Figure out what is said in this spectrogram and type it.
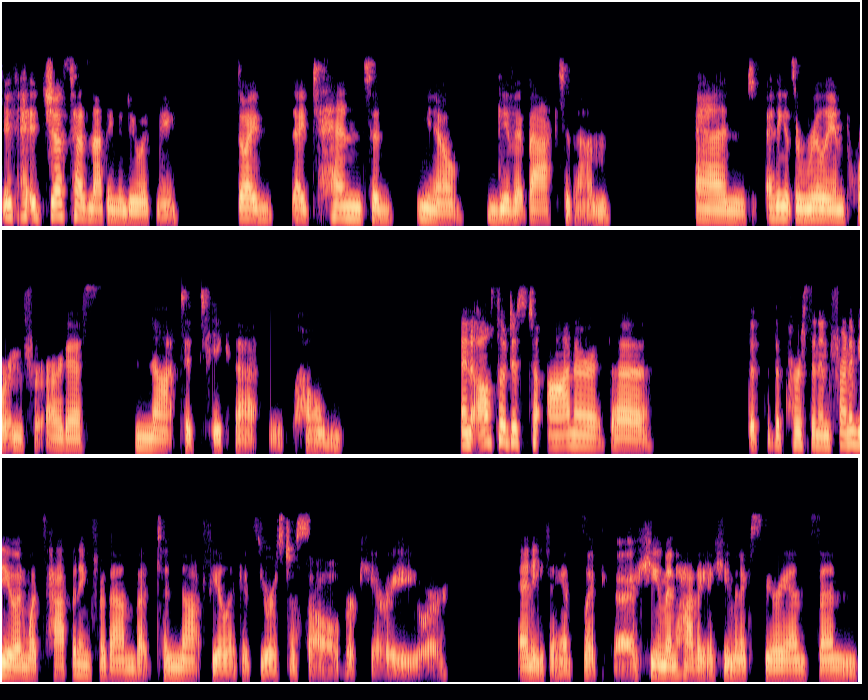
it it just has nothing to do with me so i i tend to you know give it back to them and I think it's really important for artists not to take that home. And also just to honor the the, the person in front of you and what's happening for them, but to not feel like it's yours to solve or carry or anything. It's like a human having a human experience. And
